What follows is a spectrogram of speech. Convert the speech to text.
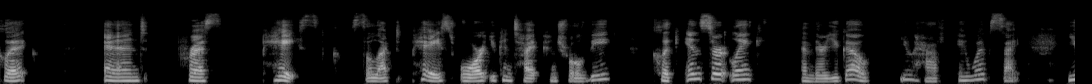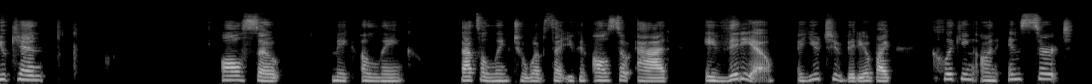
click and press paste. Select paste or you can type control V Click insert link and there you go. You have a website. You can also make a link. That's a link to a website. You can also add a video, a YouTube video by clicking on insert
